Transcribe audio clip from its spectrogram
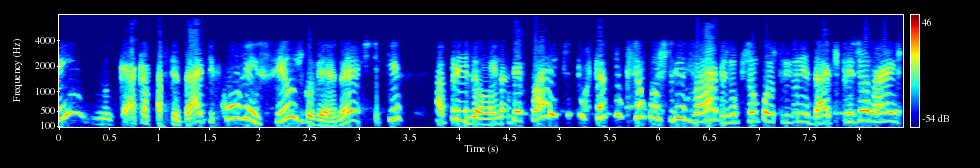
têm a capacidade de convencer os governantes de que a prisão é inadequada e que, portanto, não precisam construir vagas, não precisam construir unidades prisionais.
